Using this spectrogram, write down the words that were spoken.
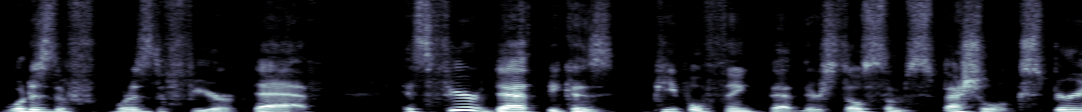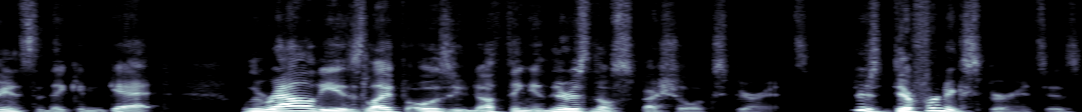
what is the what is the fear of death? It's fear of death because people think that there's still some special experience that they can get. Well, the reality is life owes you nothing, and there is no special experience. There's different experiences,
